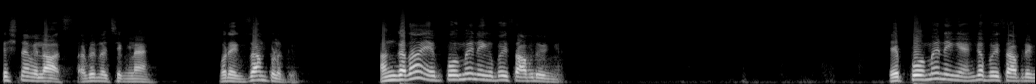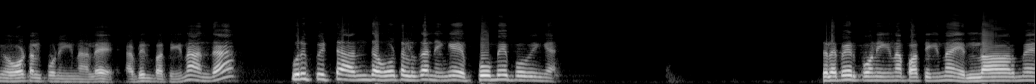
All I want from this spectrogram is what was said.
கிருஷ்ண விலாஸ் அப்படின்னு வச்சுங்களேன். ஒரு எக்ஸாம்பிளுக்கு அங்கதான் எப்பவுமே நீங்க போய் சாப்பிடுவீங்க. எப்பவுமே நீங்க எங்க போய் சாப்பிடுவீங்க? ஹோட்டல் போனீங்கனாலே அப்படின்னு பாத்தீங்கன்னா அந்த குறிப்பிட்ட அந்த ஹோட்டலுக்கு தான் நீங்க எப்பவுமே போவீங்க. சில பேர் போனீங்கன்னா பாத்தீங்கன்னா எல்லாருமே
